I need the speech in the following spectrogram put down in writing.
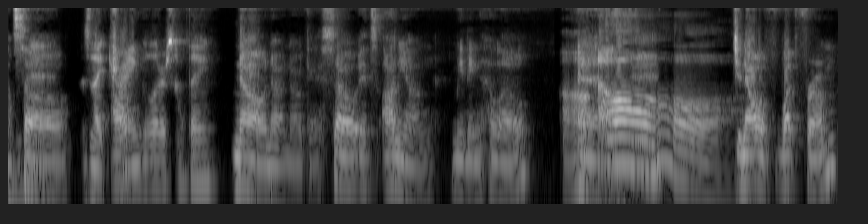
Oh, man. So It's like I'll- triangle or something. no, no, no. Okay, so it's annyeong, meaning hello. Oh, And- oh. Do you know what from?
